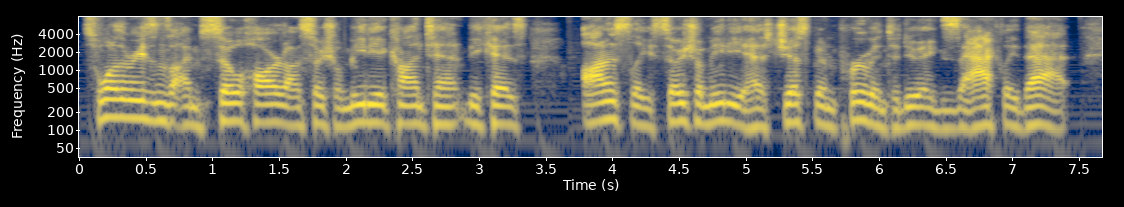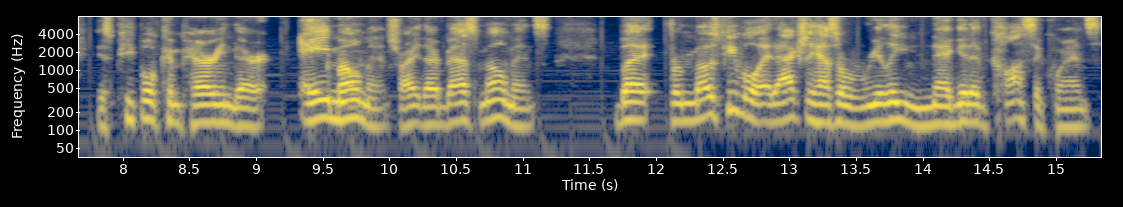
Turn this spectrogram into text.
It's one of the reasons I'm so hard on social media content because honestly, social media has just been proven to do exactly that is people comparing their A moments, right? Their best moments. But for most people, it actually has a really negative consequence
